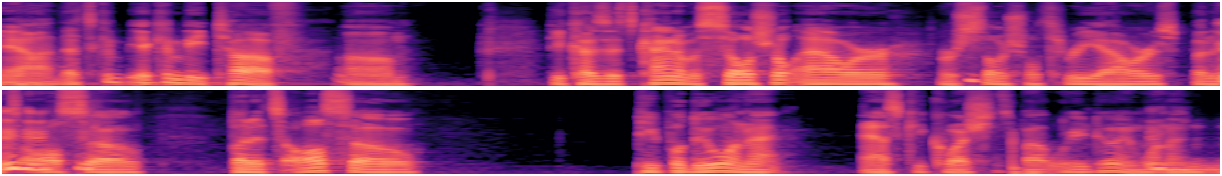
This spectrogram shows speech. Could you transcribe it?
yeah, that's it can be tough. Um, because it's kind of a social hour or social three hours, but it's Mm-hmm. also, but it's also, people do want to ask you questions about what you're doing. Want to,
